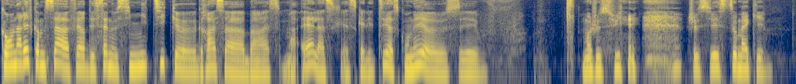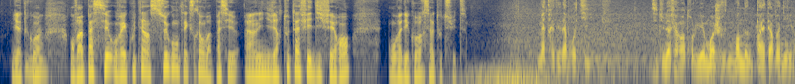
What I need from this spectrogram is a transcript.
quand on arrive comme ça à faire des scènes aussi mythiques euh, grâce à, bah, à elle, à ce, ce qu'elle était, à ce qu'on est, c'est. Moi, je suis, je suis estomaquée. Il y a de quoi. Voilà. On va passer, on va écouter un second extrait, on va passer à un univers tout à fait différent. On va découvrir ça tout de suite. Il m'a traité d'abruti. C'est une affaire entre lui et moi, je vous demande de ne pas intervenir.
